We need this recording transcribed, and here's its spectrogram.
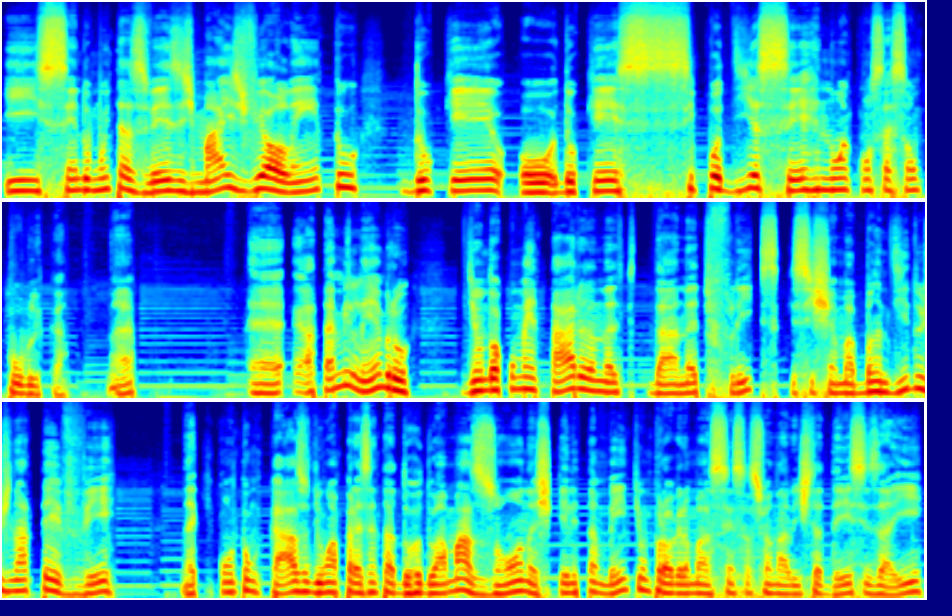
e sendo muitas vezes mais violento do que, ou, do que se podia ser numa concessão pública. Né? É, até me lembro de um documentário da Netflix que se chama Bandidos na TV, né, que conta um caso de um apresentador do Amazonas, que ele também tinha um programa sensacionalista desses aí,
